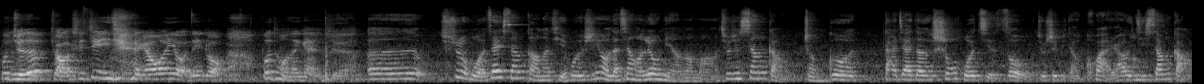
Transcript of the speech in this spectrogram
我觉得主要是这一点让我有那种不同的感觉。呃，就是我在香港的体会，是因为我在香港六年了嘛，就是香港整个大家的生活节奏就是比较快，然后以及香港，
